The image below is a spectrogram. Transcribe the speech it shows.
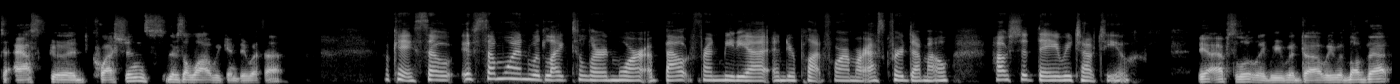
to ask good questions, there's a lot we can do with that. Okay, so if someone would like to learn more about Friend Media and your platform or ask for a demo, how should they reach out to you? Yeah, absolutely. We would uh, we would love that.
